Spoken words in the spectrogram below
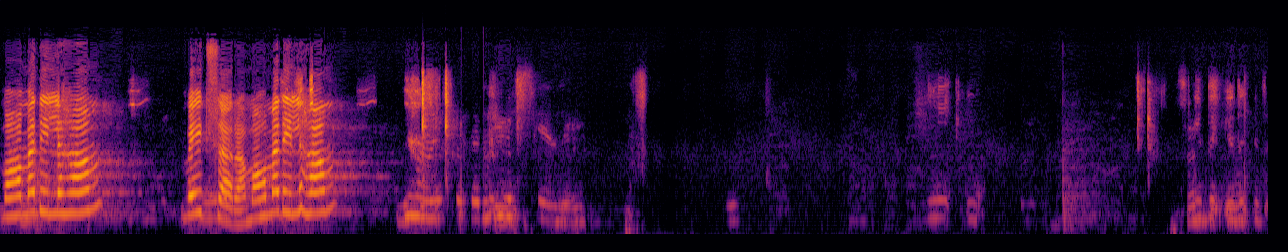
Muhammad Ilham. Wait, Sarah. Muhammad Ilham. ഇത് ഇത് ഇത്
